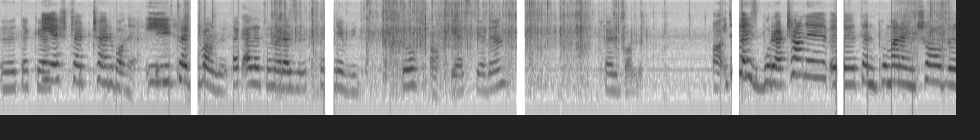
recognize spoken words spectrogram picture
e, takie. I jeszcze czerwony. I, I czerwony, tak? Ale tu na razie nie widać. Tu, o, jest jeden. Czerwony. o, i to jest buraczany, y, ten pomarańczowy,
